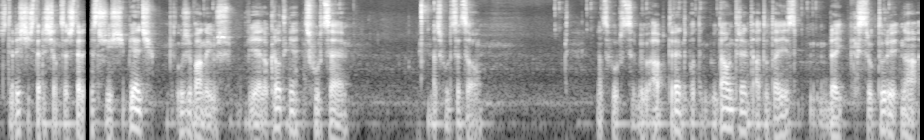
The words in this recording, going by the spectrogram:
44 435, używany już wielokrotnie. Czwórce na czwórce co? Na czwórce był uptrend, potem był downtrend, a tutaj jest break struktury na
